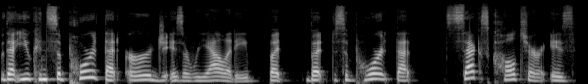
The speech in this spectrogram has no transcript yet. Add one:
that you can support that urge is a reality but but support that sex culture is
